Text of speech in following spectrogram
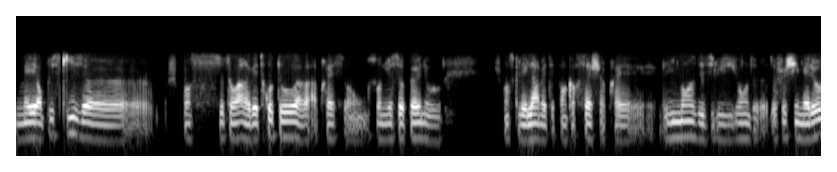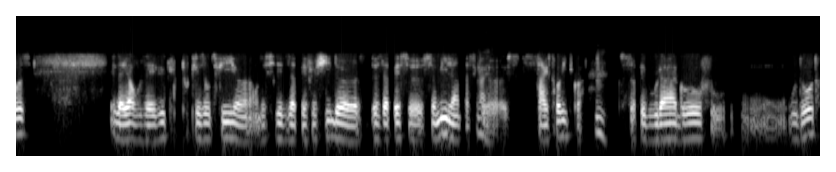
Mais en plus, Keys, euh, je pense, ce tournoi arrivait trop tôt a- après son, son US Open où pense que les larmes n'étaient pas encore sèches après l'immense désillusion de, de Flushing Meadows. Et d'ailleurs, vous avez vu que toutes les autres filles euh, ont décidé de zapper Flushing, de, de zapper ce, ce mille, hein, parce que Ouais. euh, ça arrive trop vite, quoi. Mm. Que ce soit Pegula, Goff ou, ou, ou d'autres.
